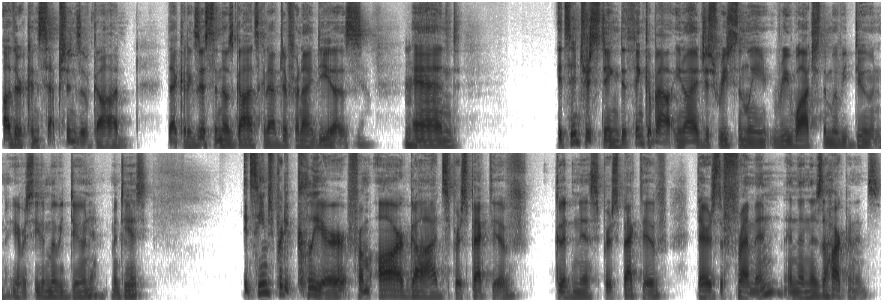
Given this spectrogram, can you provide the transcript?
other conceptions of God that could exist, and those gods could have different ideas. Yeah. Mm-hmm. And it's interesting to think about. You know, I just recently rewatched the movie Dune. You ever see the movie Dune, yeah. Matias? It seems pretty clear from our God's perspective, goodness perspective. There's the Fremen, and then there's the Harkonnens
